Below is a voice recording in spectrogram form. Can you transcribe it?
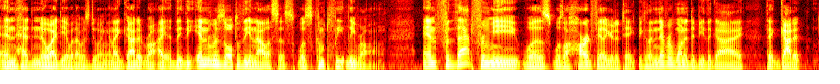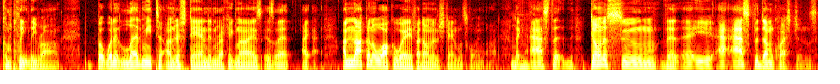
and had no idea what I was doing, and I got it wrong. I, the the end result of the analysis was completely wrong, and for that for me was was a hard failure to take because I never wanted to be the guy that got it completely wrong but what it led me to understand and recognize is that I I'm not going to walk away if I don't understand what's going on. Like ask the don't assume that uh, ask the dumb questions.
